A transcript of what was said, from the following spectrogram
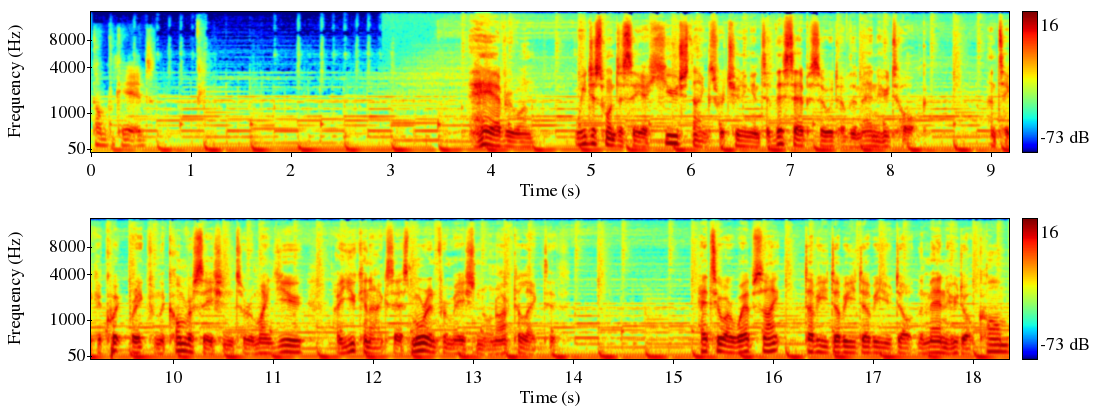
complicated. Hey everyone, we just want to say a huge thanks for tuning into this episode of The Men Who Talk and take a quick break from the conversation to remind you how you can access more information on our collective. Head to our website www.themenwho.com,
